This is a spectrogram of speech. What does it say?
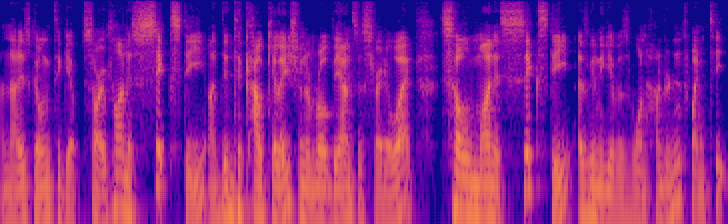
and that is going to give, sorry, minus 60. I did the calculation and wrote the answer straight away. So minus 60 is going to give us 120.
